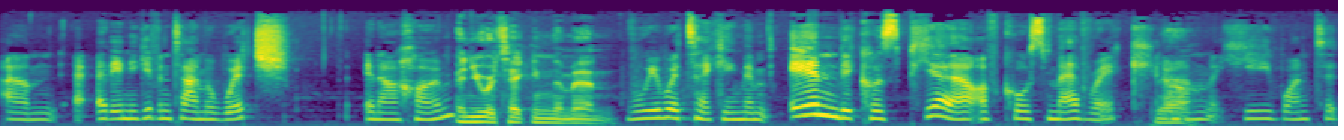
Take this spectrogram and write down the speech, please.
um, at any given time a witch in our home. And you were taking them in. we were taking them in because Pierre, of course, Maverick, Yeah. um, he wanted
